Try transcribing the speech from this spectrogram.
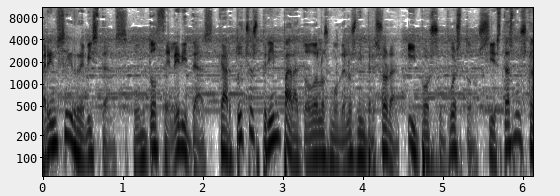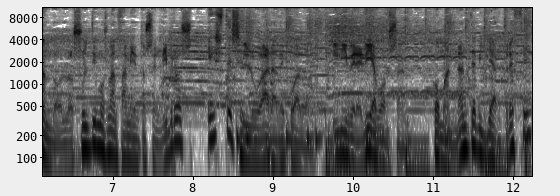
prensa y revistas. Punto Celeritas. Cartuchos print para todos los modelos de impresora. Y por supuesto, si estás buscando los últimos lanzamientos en libros, este es el lugar adecuado. Librería Borsan. Comandante Villar 13,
